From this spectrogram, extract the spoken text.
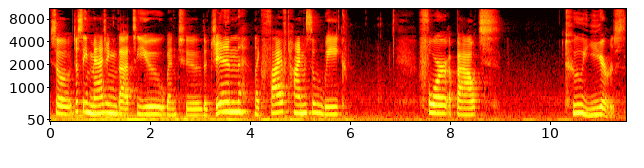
so just imagine that you went to the gym like five times a week for about two years.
